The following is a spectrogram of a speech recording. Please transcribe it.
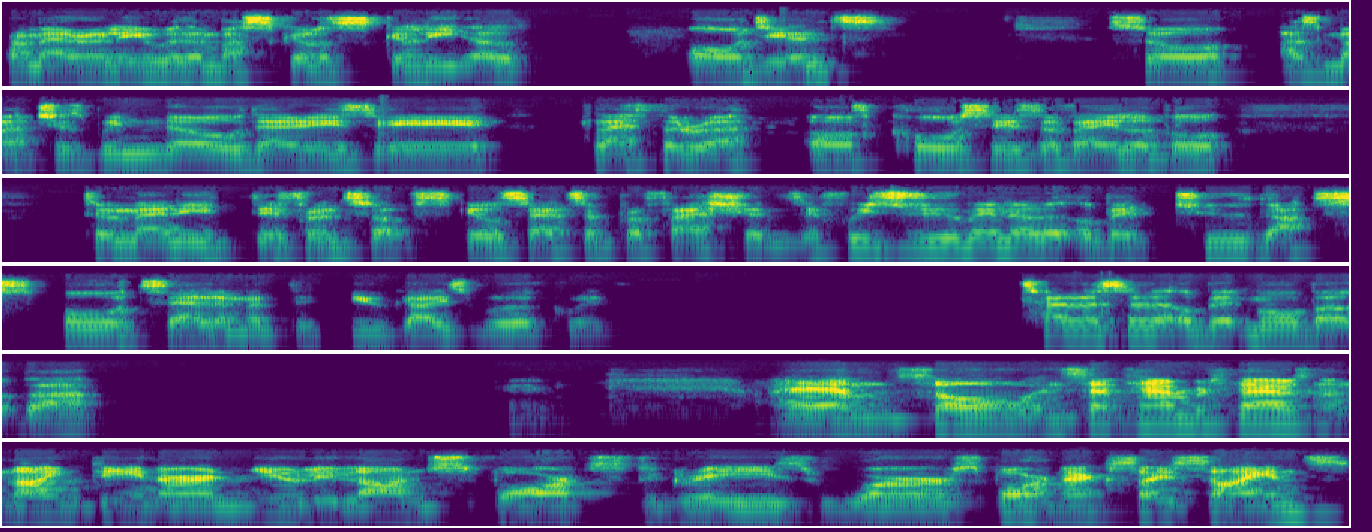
primarily with a musculoskeletal audience. So, as much as we know there is a plethora of courses available to many different sort of skill sets and professions, if we zoom in a little bit to that sports element that you guys work with, tell us a little bit more about that. Okay. Um, so in September 2019, our newly launched sports degrees were sport and exercise science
